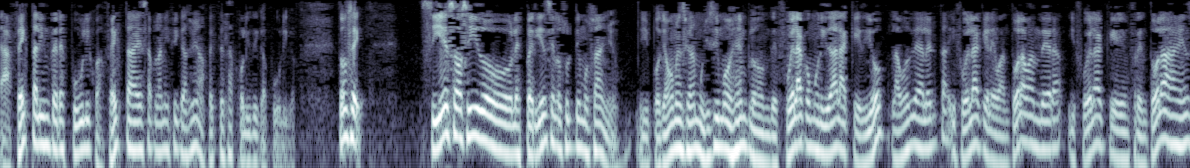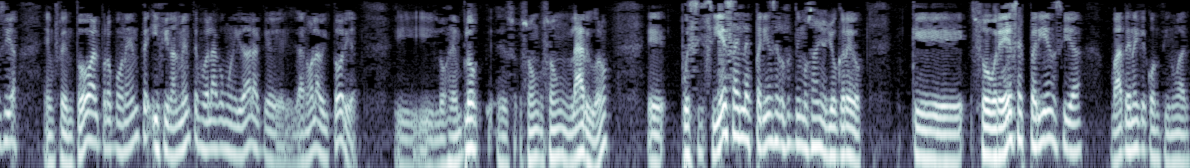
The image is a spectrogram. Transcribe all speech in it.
afecta al interés público, afecta a esa planificación, afecta a esas políticas públicas. Entonces, si eso ha sido la experiencia en los últimos años, y podríamos mencionar muchísimos ejemplos donde fue la comunidad la que dio la voz de alerta y fue la que levantó la bandera y fue la que enfrentó a las agencias, enfrentó al proponente y finalmente fue la comunidad la que ganó la victoria. Y, los ejemplos eh, son, son largos, ¿no? Eh, pues si esa es la experiencia en los últimos años, yo creo que sobre esa experiencia va a tener que continuar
